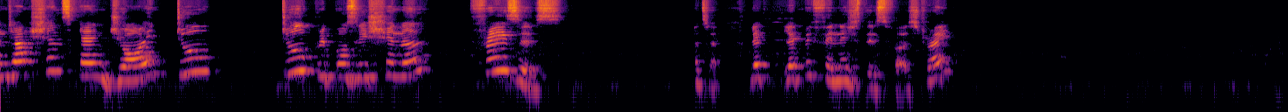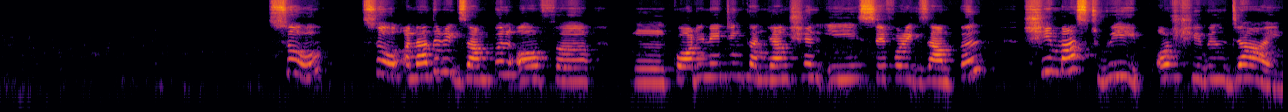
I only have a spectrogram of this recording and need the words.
Conjunctions can join two, two prepositional phrases. Achha, let, let me finish this first, right? So, so another example of uh, um, coordinating conjunction is, say, for example, she must weep or she will die.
